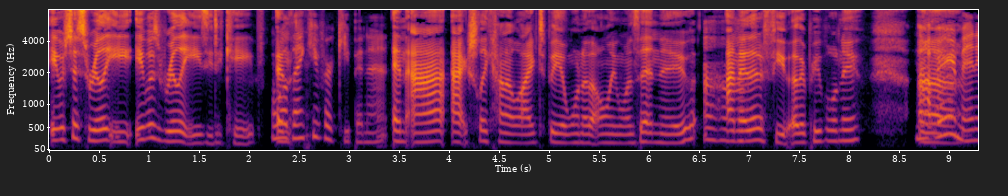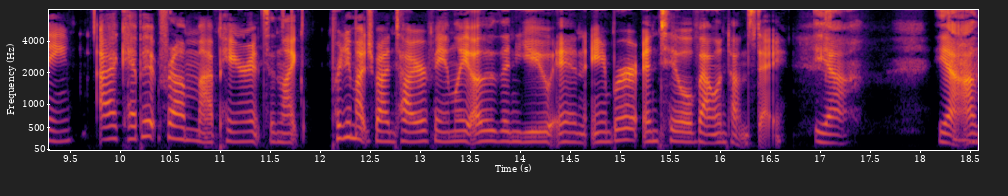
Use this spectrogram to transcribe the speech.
it was just really, e- it was really easy to keep. Well, and, thank you for keeping it. and I actually kind of liked being one of the only ones that knew. Uh-huh. I know that a few other people knew. Not Uh, very many. I kept it from my parents and like pretty much my entire family, other than you and Amber, until Valentine's Day. Yeah. Yeah.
